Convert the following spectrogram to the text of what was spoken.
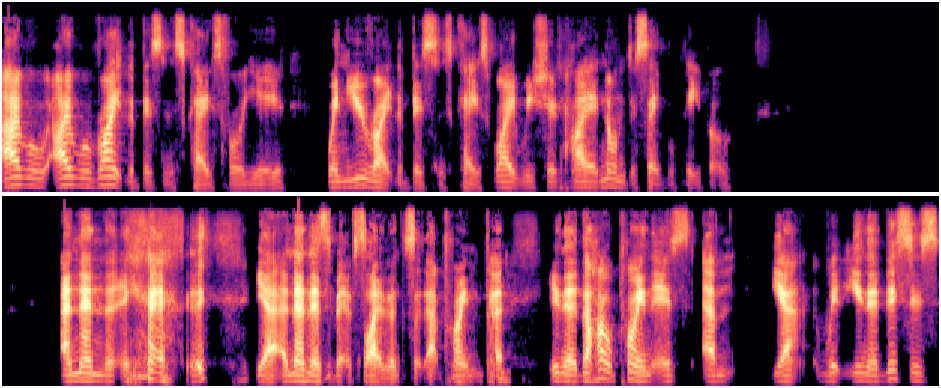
I will I will write the business case for you when you write the business case why we should hire non-disabled people and then the, yeah and then there's a bit of silence at that point. But you know the whole point is um yeah with you know this is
